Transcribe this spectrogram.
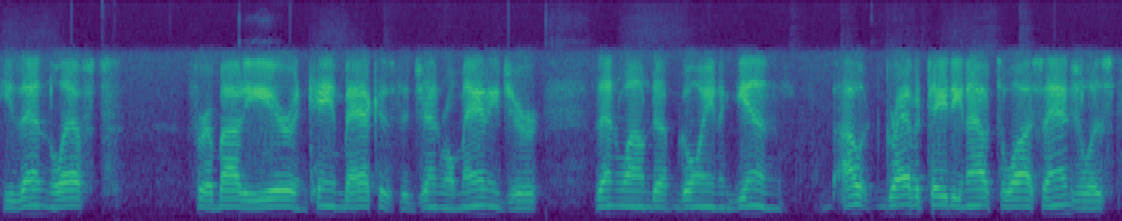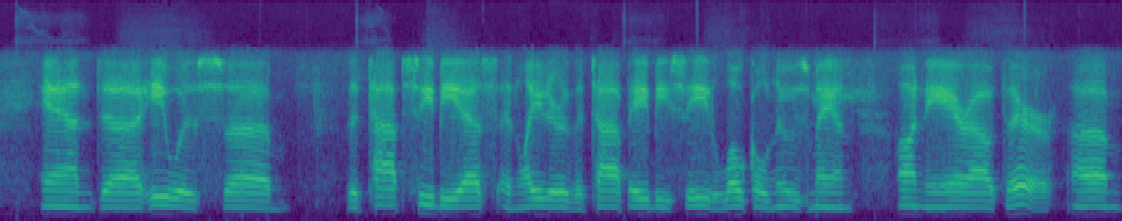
He then left for about a year and came back as the general manager. Then wound up going again, out gravitating out to Los Angeles, and uh, he was. Uh, the top CBS and later the top ABC local newsman on the air out there. Um,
